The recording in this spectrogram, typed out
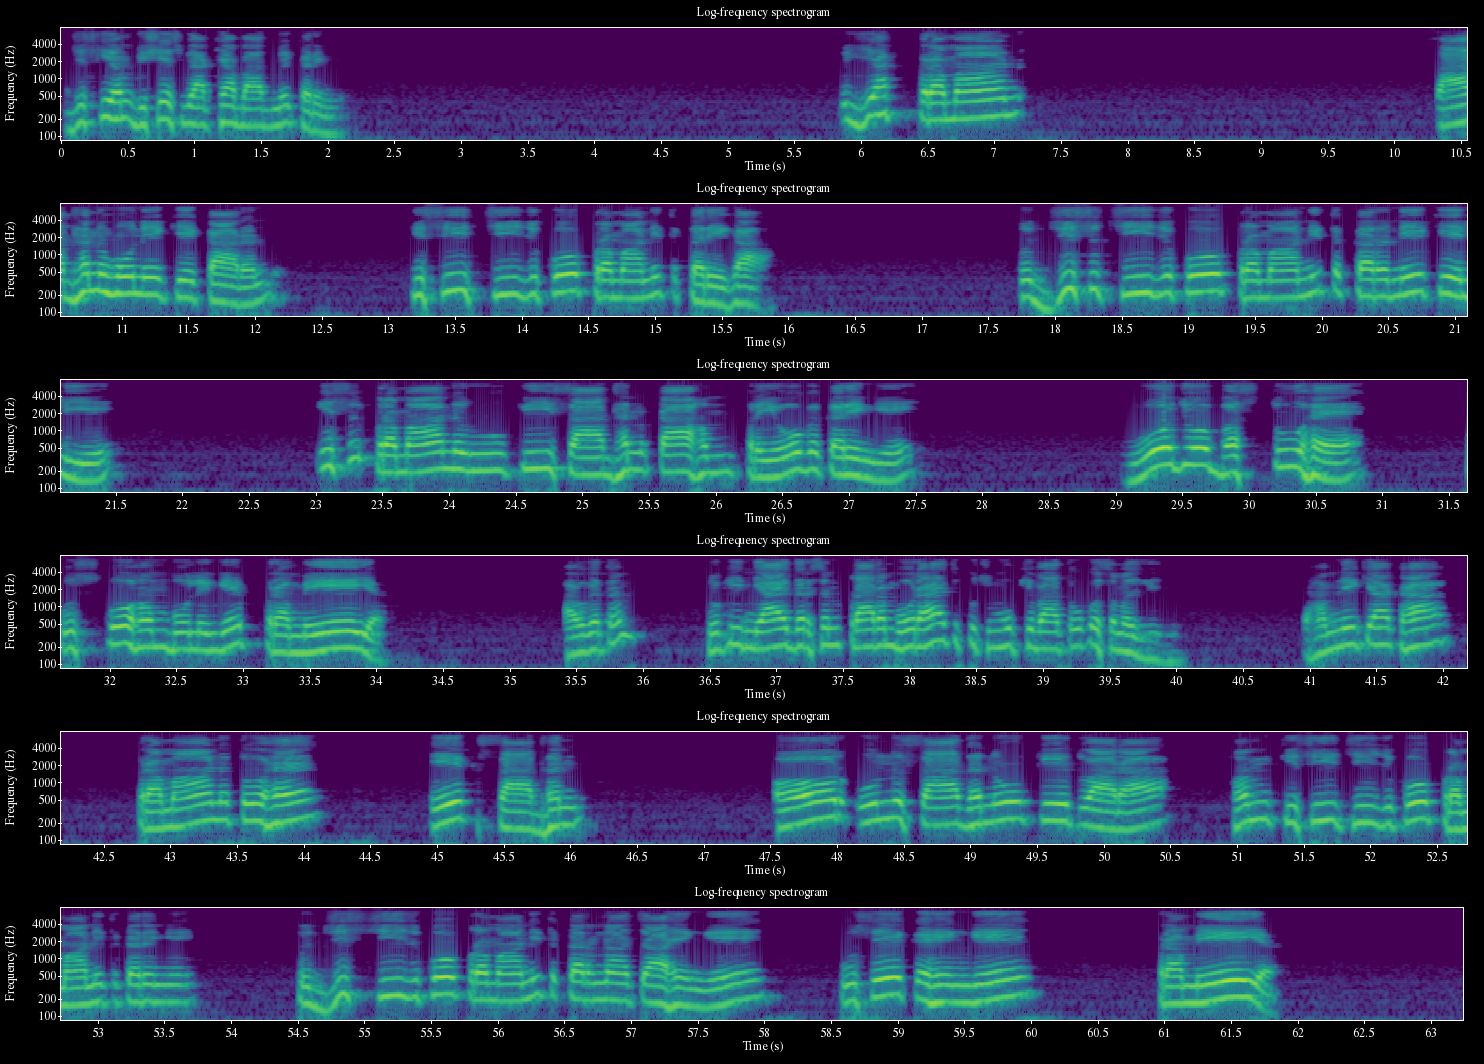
जिसकी हम विशेष व्याख्या बाद में करेंगे। तो यह प्रमाण साधन होने के कारण किसी चीज़ को प्रमाणित करेगा। तो जिस चीज़ को प्रमाणित करने के लिए इस प्रमाण रूपी साधन का हम प्रयोग करेंगे वो जो वस्तु है, उसको हम बोलेंगे प्रमेय। अवगतम? क्योंकि तो न्याय दर्शन प्रारंभ हो रहा है तो कुछ मुख्य बातों को समझ लीजिए। तो हमने क्या कहा? प्रमाण तो है एक साधन, और उन साधनों के द्वारा हम किसी चीज़ को प्रमाणित करेंगे। तो जिस चीज़ को प्रमाणित करना चाहेंगे उसे कहेंगे प्रमेय।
